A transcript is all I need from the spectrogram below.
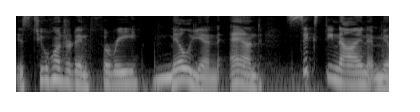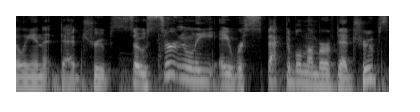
is 203 million and 69 million dead troops. So certainly a respectable number of dead troops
